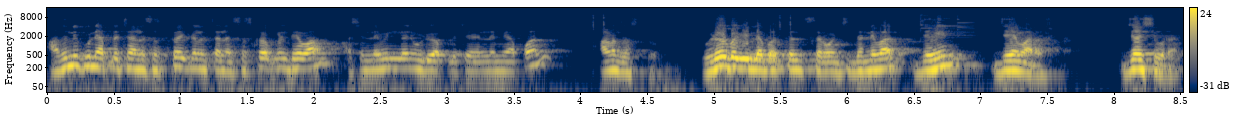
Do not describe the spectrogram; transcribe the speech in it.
अजूनही कुणी आपल्या चॅनल सबस्क्राईब केलं चॅनल सबस्क्राईब करून ठेवा. असे नवीन नवीन व्हिडिओ आपल्या चॅनलला मी आपण आणत असतो. व्हिडिओ बघितल्याबद्दल सर्वांचे धन्यवाद. जय हिंद जय महाराष्ट्र. जय शिवराय.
